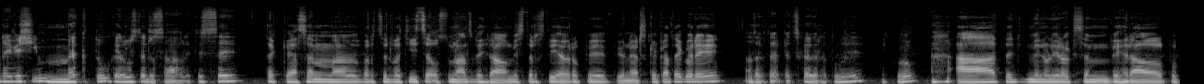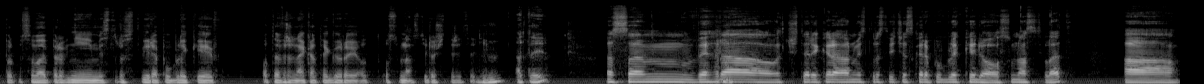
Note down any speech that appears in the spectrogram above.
největší mektu, kterou jste dosáhli. Ty jsi, Tak já jsem eh, v roce 2018 vyhrál mistrovství Evropy v juniorské kategorii. no tak to je pecka, gratuluji. Děkuju. A teď minulý rok jsem vyhrál po pr- své první mistrovství republiky v otevřené kategorii od 18 do 40. Hm? A ty? Já jsem vyhrál čtyřikrát mistrovství České republiky do 18 let a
